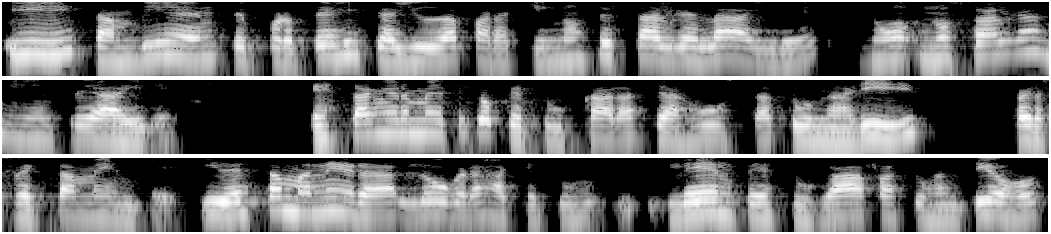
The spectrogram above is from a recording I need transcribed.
y también te protege y te ayuda para que no se salga el aire, no, no salga ni entre aire. Es tan hermético que tu cara se ajusta, tu nariz, perfectamente. Y de esta manera logras a que tus lentes, tus gafas, tus anteojos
